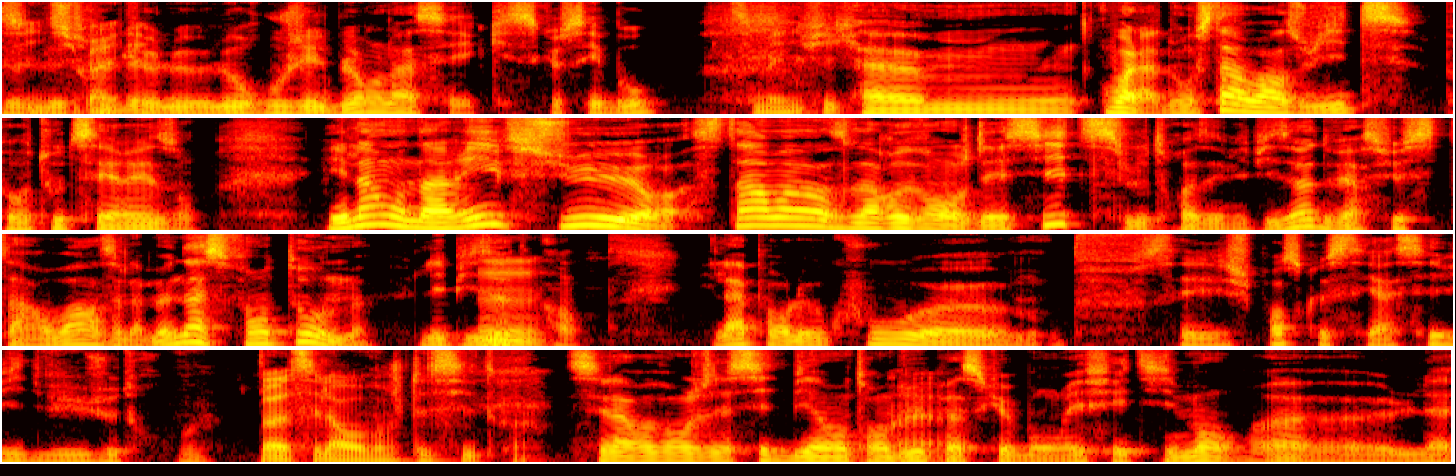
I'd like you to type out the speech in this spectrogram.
le, le truc, le, rouge et le blanc là, c'est qu'est-ce que c'est beau. C'est magnifique. Voilà, donc Star Wars 8 pour toutes ces raisons. Et là, on arrive sur Star Wars La Revanche des Sith, le troisième épisode, versus Star Wars La Menace Fantôme, l'épisode Mm. 1. Et là, pour le coup, pff, c'est- je pense que c'est assez vite vu, je trouve. Ouais, c'est la revanche des sites quoi. C'est la revanche des Sith, bien entendu, Ouais. parce que, bon, effectivement, euh, la,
